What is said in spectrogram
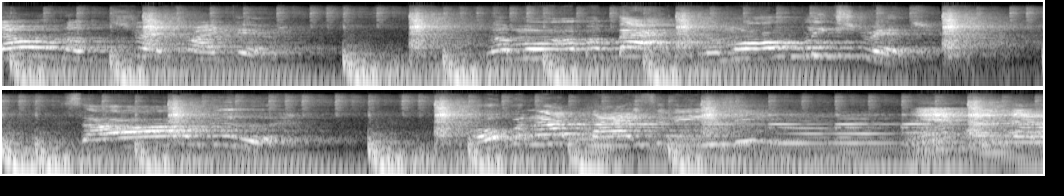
Shoulder stretch right there. A little more upper back, a little more oblique stretch. It's all good. Open up nice and easy. And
